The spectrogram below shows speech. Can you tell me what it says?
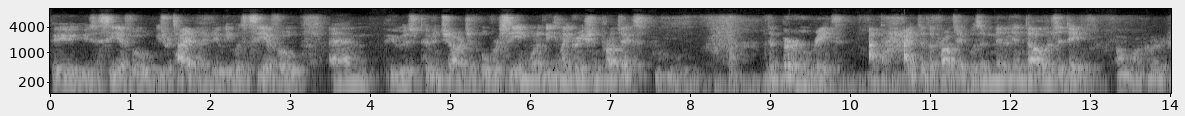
who, who's a CFO. He's retired now. He, he was a CFO um, who was put in charge of overseeing one of these migration projects. The burn rate at the height of the project was a million dollars a day, Oh my grief.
